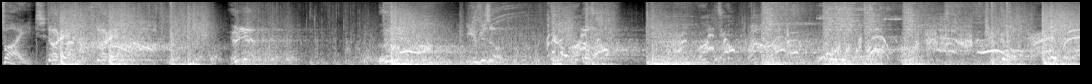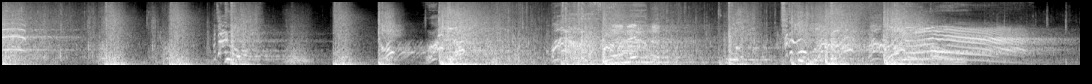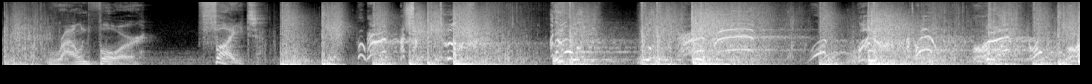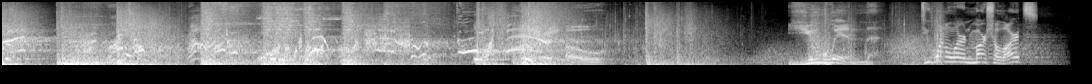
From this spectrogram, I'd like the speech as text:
Fight. Round four. Fight. Oh. You win. Do you want to learn martial arts?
